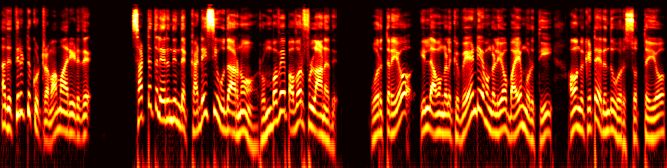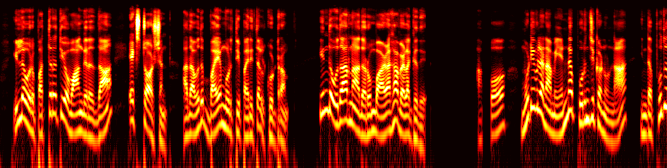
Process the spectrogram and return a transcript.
அது திருட்டு குற்றமா மாறிடுது. சட்டத்துல இருந்து இந்த கடைசி உதாரணம் ரொம்பவே பவர்ஃபுல்லானது ஒருத்தரையோ இல்ல அவங்களுக்கு வேண்டியவங்களையோ பயமுறுத்தி அவங்க கிட்ட இருந்து ஒரு சொத்தையோ இல்ல ஒரு பத்திரத்தையோ வாங்குறது தான் எக்ஸ்டார்ஷன் அதாவது பயமுறுத்தி பறித்தல் குற்றம். இந்த உதாரணம் அதை ரொம்ப அழகா விளக்குது. அப்போ முடிவுல நாம என்ன புரிஞ்சுக்கணும்னா இந்த புது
